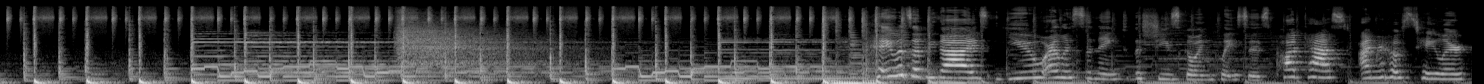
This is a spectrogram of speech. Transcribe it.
Hey, what's up, you guys? You are listening to the She's Going Places podcast. I'm your host, Taylor,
